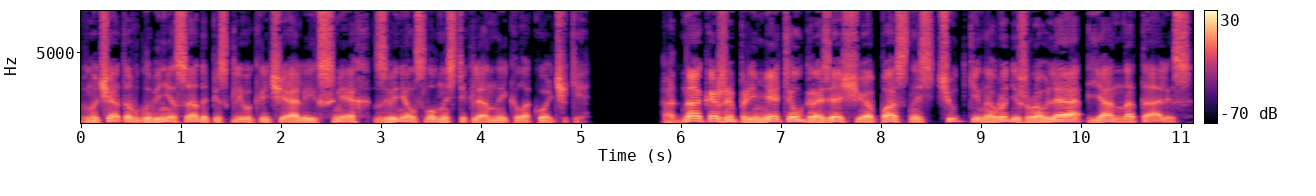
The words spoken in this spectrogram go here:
Внучата в глубине сада пескливо кричали, их смех звенел, словно стеклянные колокольчики. Однако же приметил грозящую опасность чуткий на вроде журавля Ян Наталис.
